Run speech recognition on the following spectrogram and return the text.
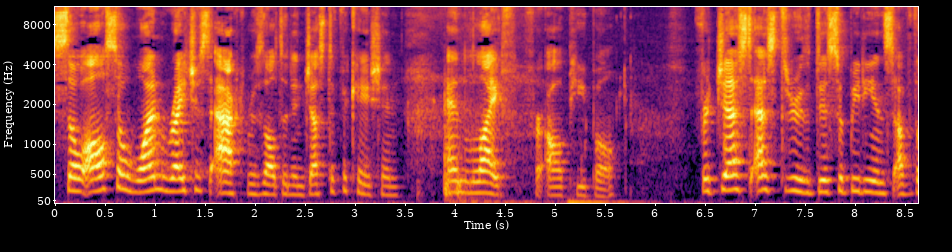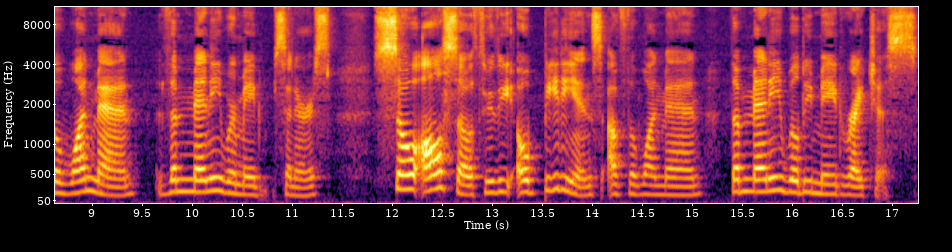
so also one righteous act resulted in justification and life for all people. For just as through the disobedience of the one man the many were made sinners, so also through the obedience of the one man the many will be made righteous.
